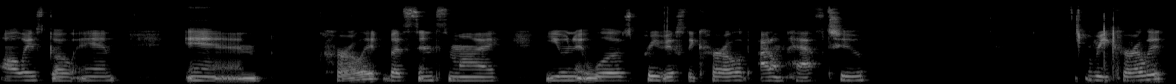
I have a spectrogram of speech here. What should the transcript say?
always go in and curl it but since my unit was previously curled I don't have to recurl it.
